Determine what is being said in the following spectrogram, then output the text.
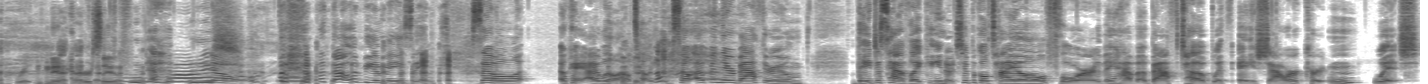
written in cursive? no, but that would be amazing. So, okay, I will. I'll tell you. So, up in their bathroom, they just have like, you know, typical tile floor. They have a bathtub with a shower curtain, which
